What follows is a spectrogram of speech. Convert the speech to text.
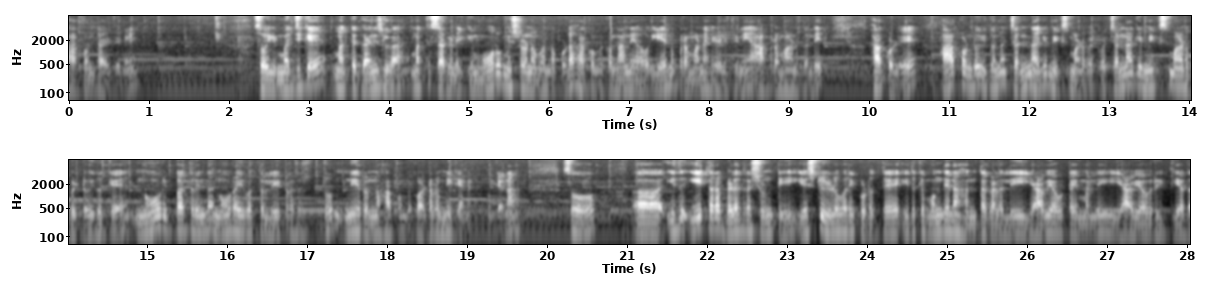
ಹಾಕೊತಾ ಇದ್ದೀನಿ. ಸೊ ಈ ಮಜ್ಜಿಗೆ ಮತ್ತು ಗಂಜಲ ಮತ್ತು ಸಗಣಿ ಈ ಮೂರು ಮಿಶ್ರಣವನ್ನು ಕೂಡ ಹಾಕೋಬೇಕು. ನಾನು ಏನು ಪ್ರಮಾಣ ಹೇಳ್ತೀನಿ ಆ ಪ್ರಮಾಣದಲ್ಲಿ ಹಾಕ್ಕೊಳ್ಳಿ ಹಾಕ್ಕೊಂಡು ಇದನ್ನು ಚೆನ್ನಾಗಿ ಮಿಕ್ಸ್ ಮಾಡಬೇಕು. ಚೆನ್ನಾಗಿ ಮಿಕ್ಸ್ ಮಾಡಿಬಿಟ್ಟು ಇದಕ್ಕೆ ನೂರಿಪ್ಪತ್ತರಿಂದ ನೂರೈವತ್ತು ಲೀಟ್ರಷ್ಟು ನೀರನ್ನು ಹಾಕ್ಕೊಬೇಕು ಆ ಡ್ರಮ್ಮಿಗೆ ಓಕೆನಾ? ಸೊ ಇದು ಈ ಥರ ಬೆಳೆದ್ರೆ ಶುಂಠಿ ಎಷ್ಟು ಇಳುವರಿ ಕೊಡುತ್ತೆ? ಇದಕ್ಕೆ ಮುಂದಿನ ಹಂತಗಳಲ್ಲಿ ಯಾವ್ಯಾವ ಟೈಮಲ್ಲಿ ಯಾವ್ಯಾವ ರೀತಿಯಾದ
